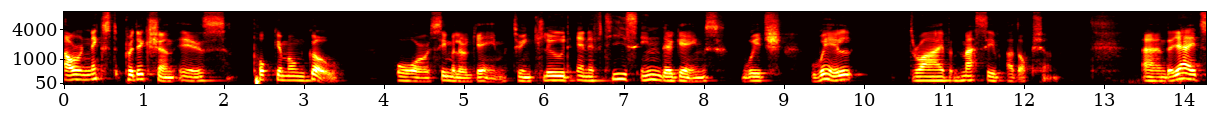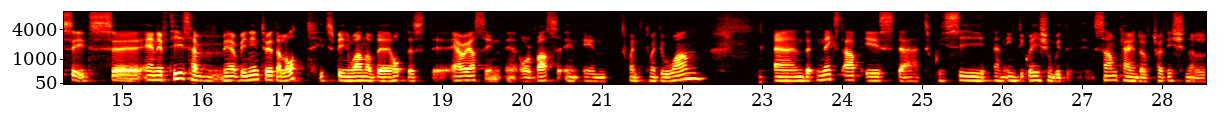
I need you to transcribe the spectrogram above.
our next prediction is pokemon go or similar game to include nfts in their games which will drive massive adoption. And uh, yeah, it's it's uh, NFTs have we have been into it a lot. It's been one of the hottest areas in or buzz in in 2021. And next up is that we see an integration with some kind of traditional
